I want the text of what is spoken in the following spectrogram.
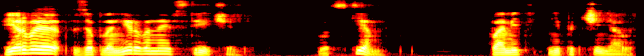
Первая запланированная встреча – вот с кем? Память не подчинялась.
